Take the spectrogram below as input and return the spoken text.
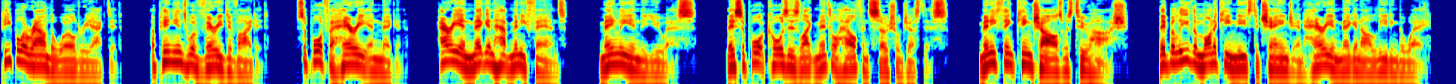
people around the world reacted. Opinions were very divided. Support for Harry and Meghan. Harry and Meghan have many fans, mainly in the US. They support causes like mental health and social justice. Many think King Charles was too harsh. They believe the monarchy needs to change and Harry and Meghan are leading the way.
